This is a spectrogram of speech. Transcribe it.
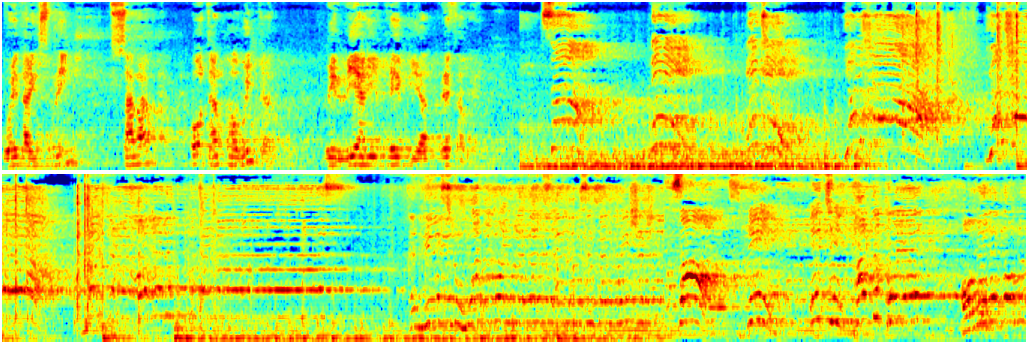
whether in spring, summer, autumn, or winter, will really take your breath away. So, おめでとうございます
